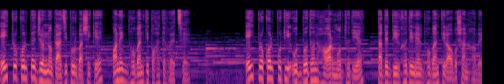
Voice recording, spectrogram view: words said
এই প্রকল্পের জন্য গাজীপুরবাসীকে অনেক ভোগান্তি পোহাতে হয়েছে। এই প্রকল্পটি উদ্বোধন হওয়ার মধ্য দিয়ে তাদের দীর্ঘদিনের ভোগান্তির অবসান হবে।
